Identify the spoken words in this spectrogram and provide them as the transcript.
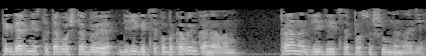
тогда вместо того, чтобы двигаться по боковым каналам, прана двигается по сушумна наде.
